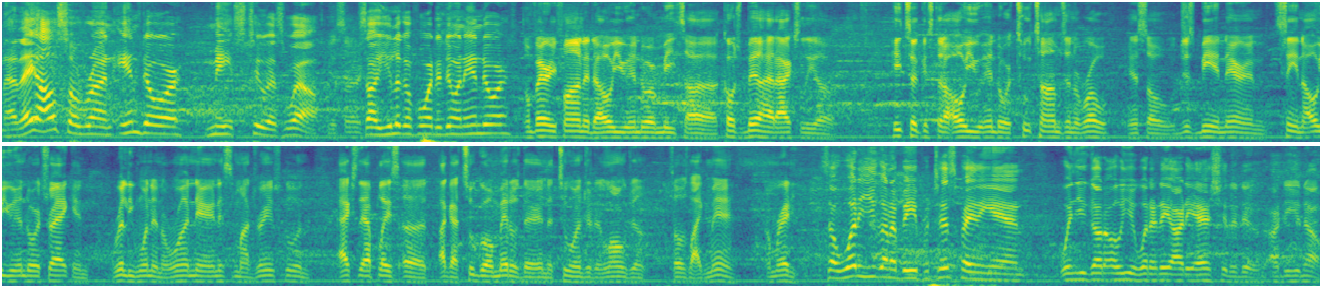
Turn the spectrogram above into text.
Now, they also run indoor meets too as well. Yes, sir. So you looking forward to doing indoor? I'm very fond of the OU indoor meets. Uh, Coach Bell had actually, uh, he took us to the OU indoor two times in a row, and so just being there and seeing the OU indoor track and really wanting to run there, and this is my dream school. And actually, that place, uh, I got two gold medals there in the 200 and long jump. So it's like, man, I'm ready. So what are you going to be participating in when you go to OU? What do they already asked you to do, or do you know?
